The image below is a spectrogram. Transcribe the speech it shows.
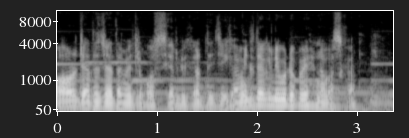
और ज़्यादा से ज़्यादा मित्रों को शेयर भी कर दीजिएगा। मिलते हैं अगली वीडियो पर नमस्कार।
